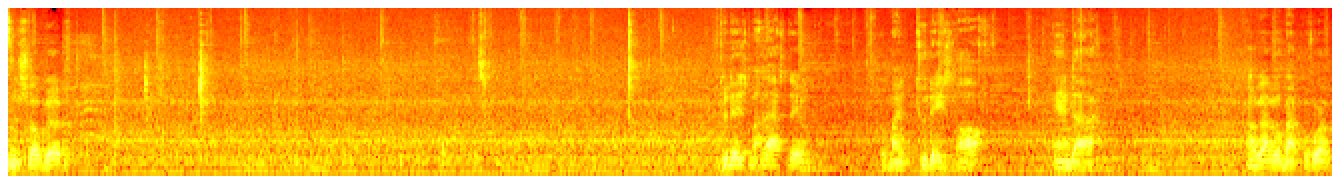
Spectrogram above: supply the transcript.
It's so good. Today's my last day of my two days off. And uh, I gotta go back to work.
